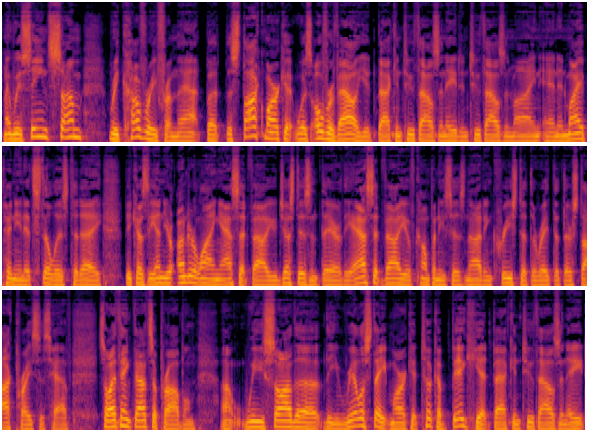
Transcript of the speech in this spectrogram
And we've seen some recovery from that, but the stock market was overvalued back in 2008 and 2009. And in my opinion, it still is today because the underlying asset value just isn't there. The asset value of companies has not increased at the rate that their stock prices have. So I think that's a problem. Uh, we saw the, the real estate market took a big hit back in 2008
